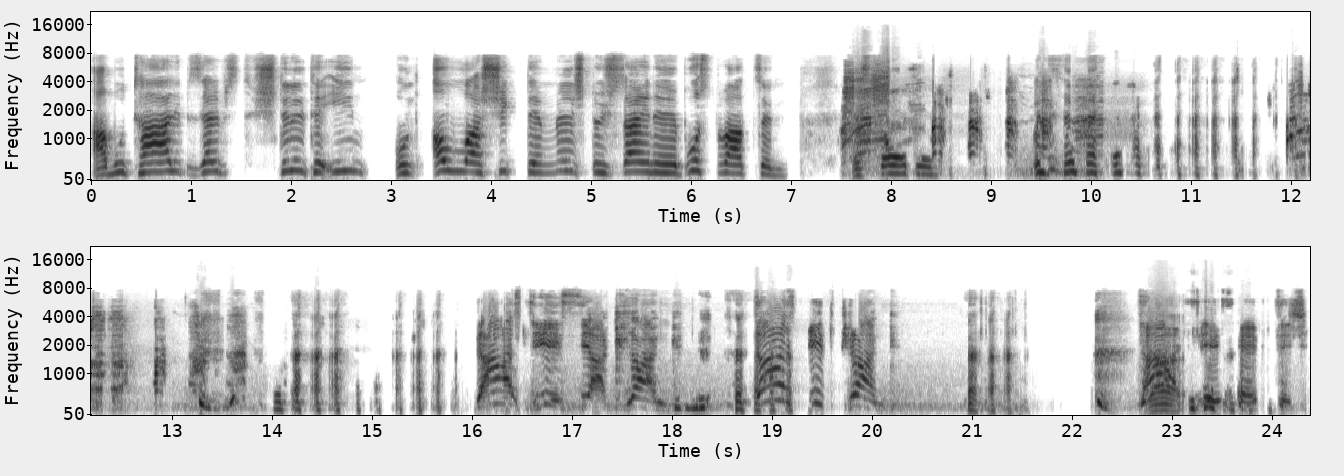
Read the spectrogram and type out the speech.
Abu Talib selbst stillte ihn und Allah schickte Milch durch seine Brustwarzen. Es dauerte. Das ist ja krank. Das ist krank. Ja. Das ist heftig.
